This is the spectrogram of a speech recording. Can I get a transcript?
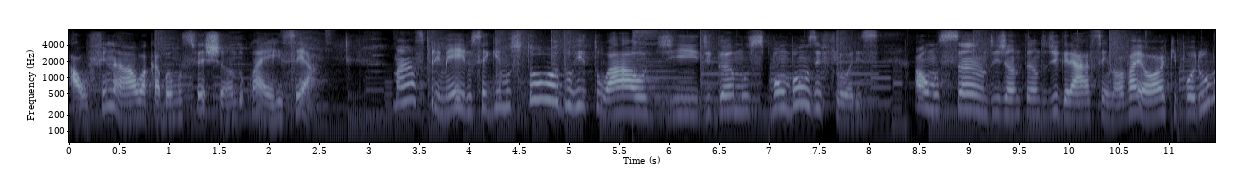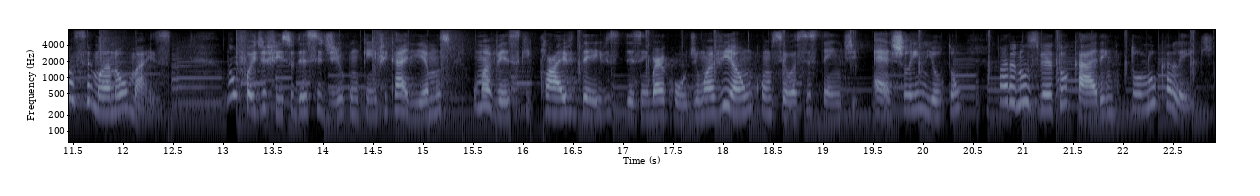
Ao final, acabamos fechando com a RCA. Mas primeiro seguimos todo o ritual de, digamos, bombons e flores, almoçando e jantando de graça em Nova York por uma semana ou mais. Não foi difícil decidir com quem ficaríamos, uma vez que Clive Davis desembarcou de um avião com seu assistente Ashley Newton para nos ver tocar em Toluca Lake.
